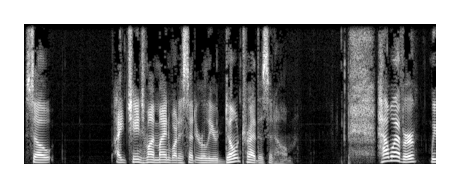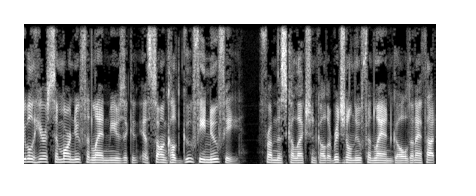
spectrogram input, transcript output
So I changed my mind what I said earlier. Don't try this at home. However, we will hear some more Newfoundland music, a song called Goofy Newfie from this collection called Original Newfoundland Gold. And I thought,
